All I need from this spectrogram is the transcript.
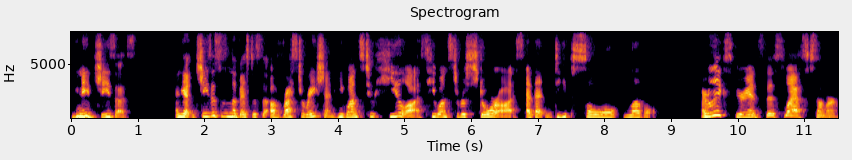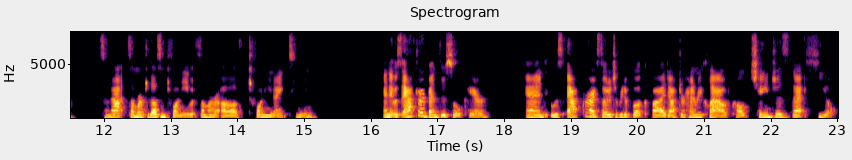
We need Jesus. And yet, Jesus is in the business of restoration. He wants to heal us, He wants to restore us at that deep soul level. I really experienced this last summer. So, not summer of 2020, but summer of 2019. And it was after I'd been through soul care. And it was after I started to read a book by Dr. Henry Cloud called Changes That Heal.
